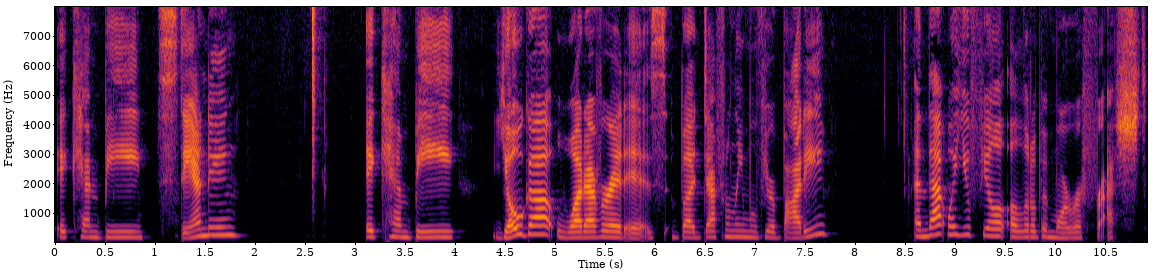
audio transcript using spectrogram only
it can be standing, it can be yoga, whatever it is, but definitely move your body. And that way you feel a little bit more refreshed.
